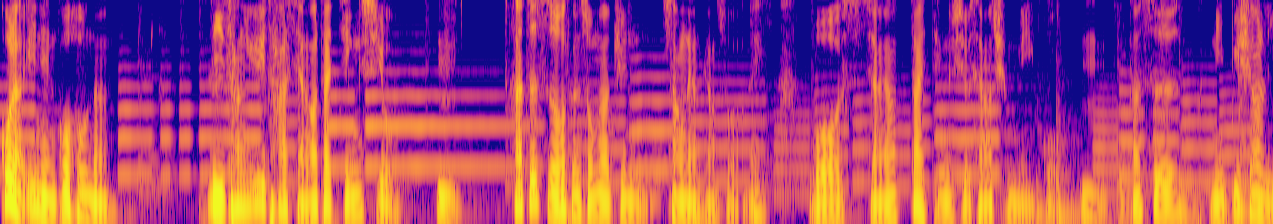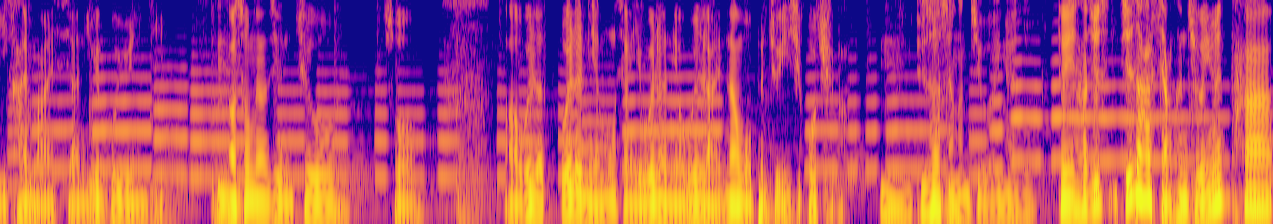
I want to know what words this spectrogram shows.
过了一年过后呢，李昌钰他想要再进修，嗯。他这时候跟宋妙君商量，想说：“哎，我想要再进修，想要去美国，嗯，但是你必须要离开马来西亚，你愿不愿意？”然后宋妙君就说：“啊，为了为了你的梦想，也为了你的未来，那我们就一起过去吧。”嗯，就是他想很久了，应该是。对他就是，其实他想很久，因为他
